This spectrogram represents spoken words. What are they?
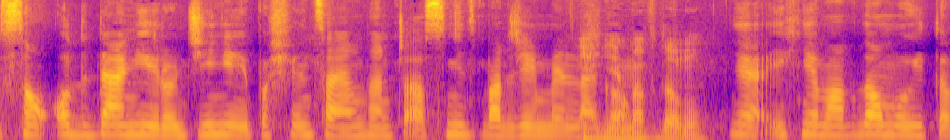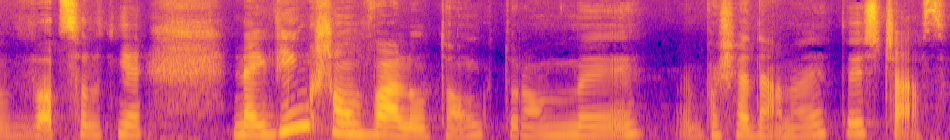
są oddani rodzinie i poświęcają ten czas. Nic bardziej mylnego. Ich nie ma w domu. Nie, ich nie ma w domu i to absolutnie największą walutą, którą my posiadamy, to jest czas.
